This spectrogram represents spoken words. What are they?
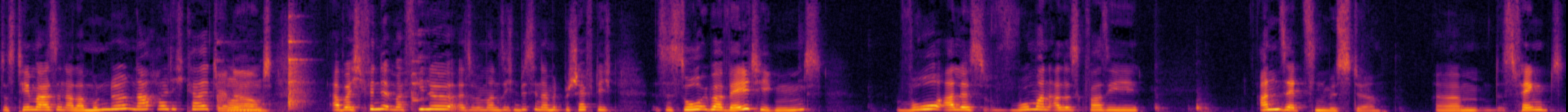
das Thema ist in aller Munde, Nachhaltigkeit. Genau. Und, aber ich finde immer viele, also wenn man sich ein bisschen damit beschäftigt, es ist so überwältigend, wo alles, wo man alles quasi ansetzen müsste. Ähm, das fängt,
